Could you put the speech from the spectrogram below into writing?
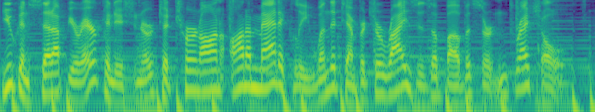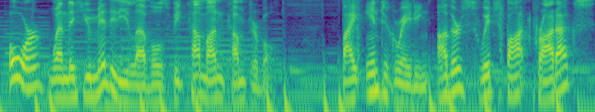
you can set up your air conditioner to turn on automatically when the temperature rises above a certain threshold, or when the humidity levels become uncomfortable. By integrating other SwitchBot products,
